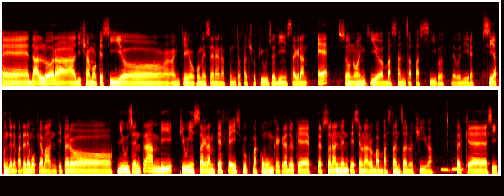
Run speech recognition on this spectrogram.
E da allora diciamo che sì, io anche io come Serena appunto faccio più uso di Instagram e sono anch'io abbastanza passivo, devo dire. Sì, appunto ne parleremo più avanti, però li uso entrambi, più Instagram che Facebook, ma comunque credo che personalmente sia una roba abbastanza nociva, Mhm. perché sì,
